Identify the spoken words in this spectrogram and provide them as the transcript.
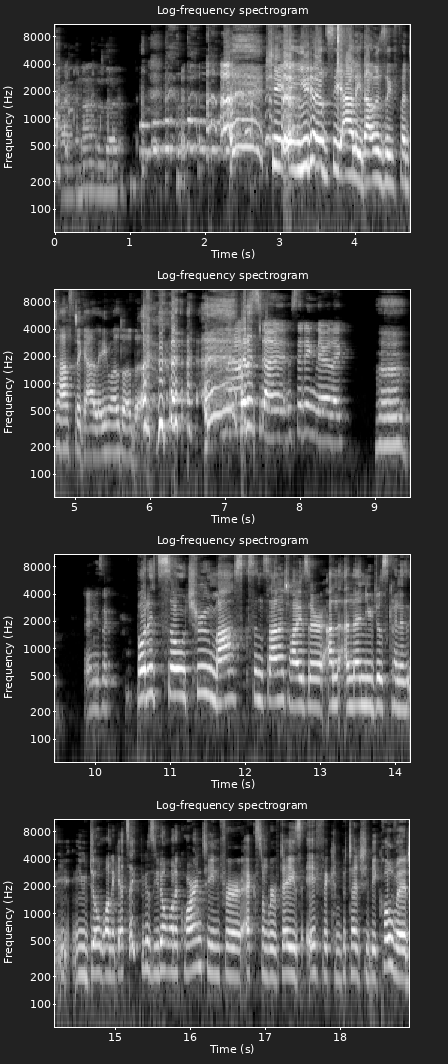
I do not do that. she, you don't see Ali. That was a fantastic Ali. Well done. but but it's sitting there like, and he's like, But it's so true. Masks and sanitizer, and, and then you just kind of you, you don't want to get sick because you don't want to quarantine for X number of days if it can potentially be COVID.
